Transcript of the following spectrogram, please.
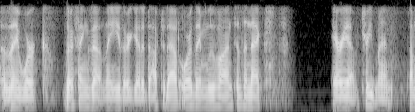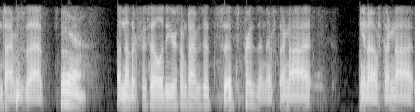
they work their things out and they either get adopted out or they move on to the next area of treatment. Sometimes that's yeah. another facility or sometimes it's it's prison if they're not you know if they're not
